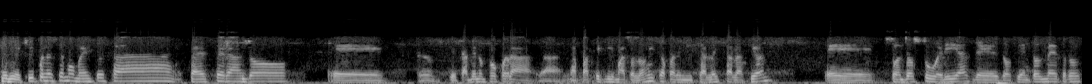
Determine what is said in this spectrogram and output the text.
Mi equipo en este momento está, está esperando eh, que cambien un poco la, la- la parte climatológica para iniciar la instalación. Eh, son dos tuberías de 200 metros.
